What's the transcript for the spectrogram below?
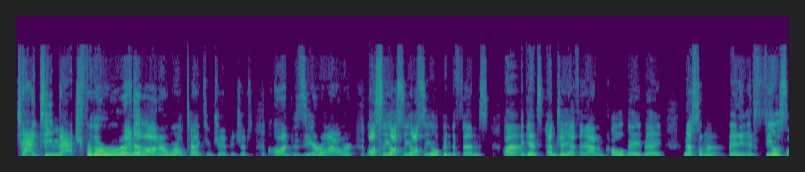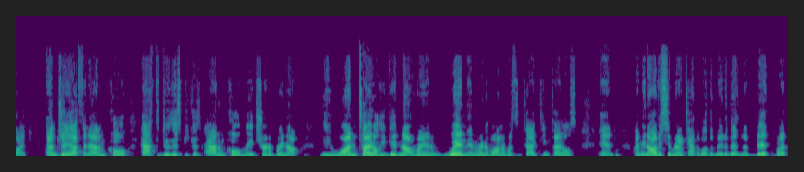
tag team match for the Ring of Honor World Tag Team Championships on Zero Hour. Aussie, Aussie, Aussie Open defends uh, against MJF and Adam Cole, baby. WrestleMania, it feels like MJF and Adam Cole have to do this because Adam Cole made sure to bring up the one title he did not win and win in Ring of Honor was the tag team titles. And I mean, obviously, we're going to talk about the main event in a bit, but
